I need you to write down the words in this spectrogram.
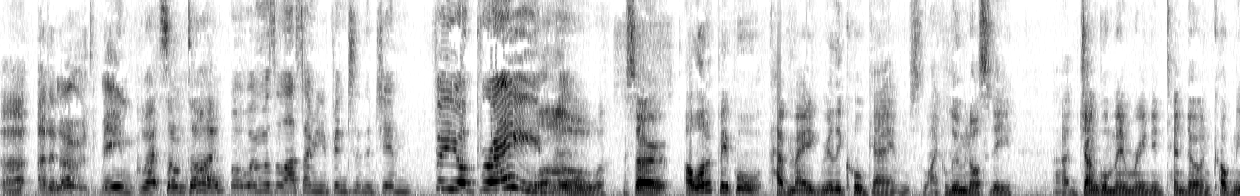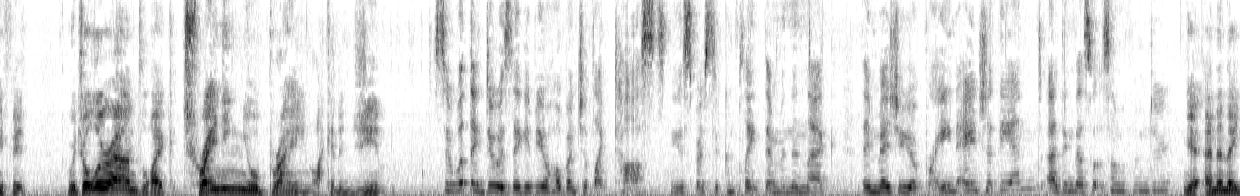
Uh, I don't know, it's been quite some time. Well, when was the last time you've been to the gym for your brain? Whoa. So, a lot of people have made really cool games like Lumosity, uh, Jungle Memory, Nintendo, and Cognifit, which all around like training your brain like at a gym. So what they do is they give you a whole bunch of like tasks and you're supposed to complete them and then like they measure your brain age at the end. I think that's what some of them do. Yeah, and then they,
